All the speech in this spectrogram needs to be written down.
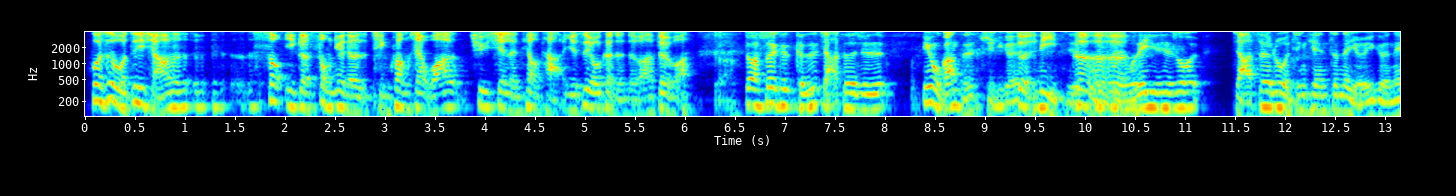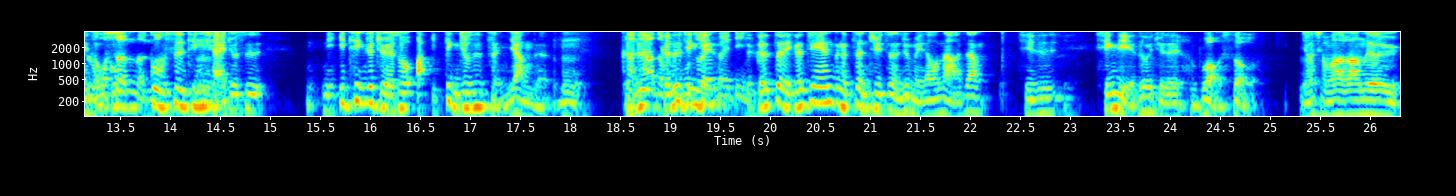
或者是我自己想要呃受一个受虐的情况下，我要去仙人跳塔，也是有可能的吧，对吧？对啊，所以可可是假设就是，因为我刚刚只是举一个对。例子的故事，嗯嗯嗯。我的意思是说，假设如果今天真的有一个那种罗生门嘛。故故事听起来就是、你一听就觉得说啊，一定就是怎样的，嗯，可是可是今天可是对，可是今天那个证据真的就没到那，这样其实心里也是会觉得很不好受。你要想办法让那个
